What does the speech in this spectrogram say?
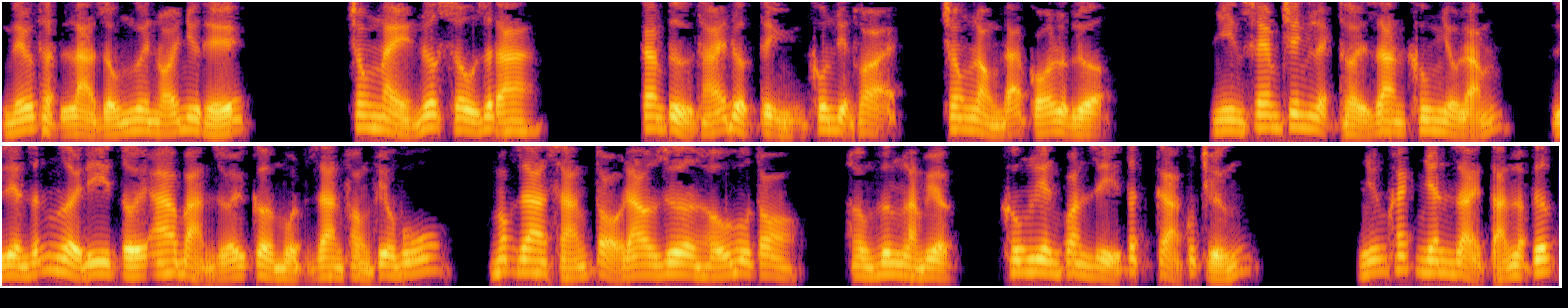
nếu thật là giống ngươi nói như thế, trong này nước sâu rất a cam tử thái được tỉnh khôn điện thoại, trong lòng đã có lực lượng. Nhìn xem tranh lệch thời gian không nhiều lắm, liền dẫn người đi tới a bản dưới cờ một gian phòng tiêu vũ, móc ra sáng tỏ đao dưa hấu hô to, hồng hưng làm việc, không liên quan gì tất cả cốt chứng những khách nhân giải tán lập tức.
